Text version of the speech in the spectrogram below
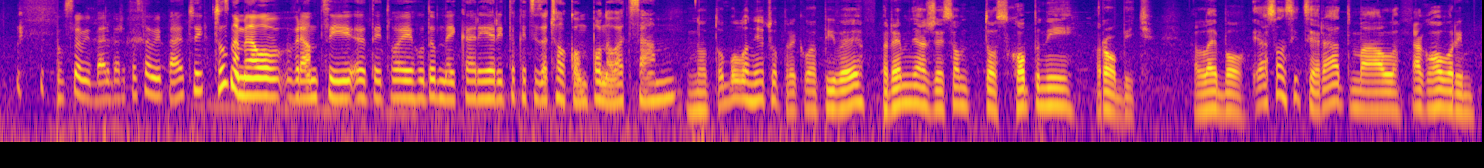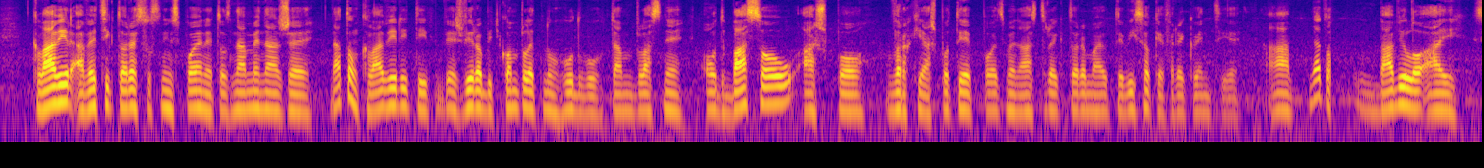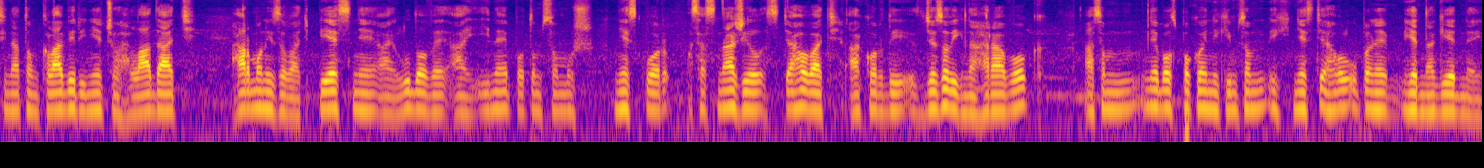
Husový barbar, to sa mi páči. Čo znamenalo v rámci e, tej tvojej hudobnej kariéry to, keď si začal komponovať sám? No to bolo niečo prekvapivé pre mňa, že som to schopný robiť. Lebo ja som síce rád mal, ako hovorím, klavír a veci, ktoré sú s ním spojené. To znamená, že na tom klavíri ty vieš vyrobiť kompletnú hudbu. Tam vlastne od basov až po vrchy, až po tie povedzme nástroje, ktoré majú tie vysoké frekvencie. A mňa to bavilo aj si na tom klavíri niečo hľadať, harmonizovať piesne, aj ľudové, aj iné. Potom som už neskôr sa snažil stiahovať akordy z jazzových nahrávok a som nebol spokojný, kým som ich nestiahol úplne jednak jednej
